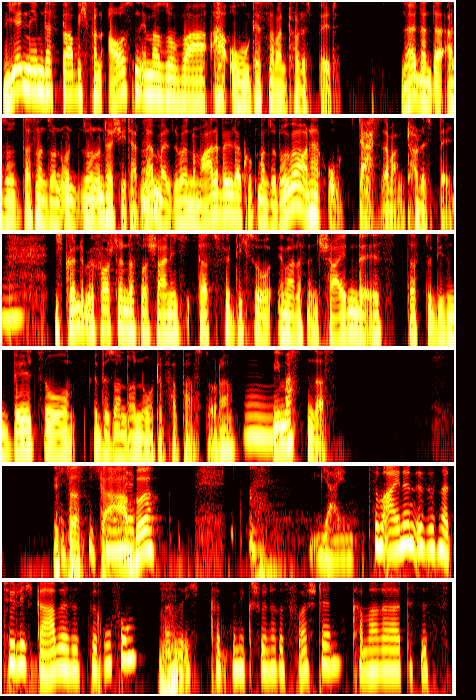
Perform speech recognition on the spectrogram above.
Wir nehmen das, glaube ich, von außen immer so wahr, ah, oh, das ist aber ein tolles Bild. Ne, dann da, also, dass man so einen, so einen Unterschied hat. Ne? Weil über normale Bilder guckt man so drüber und dann, oh, das ist aber ein tolles Bild. Ich könnte mir vorstellen, dass wahrscheinlich das für dich so immer das Entscheidende ist, dass du diesem Bild so eine besondere Note verpasst, oder? Wie machst du denn das? Ist Ich- das ich Gabe? Jein. Zum einen ist es natürlich Gabe, es ist Berufung. Mhm. Also ich könnte mir nichts Schöneres vorstellen. Kamera, das ist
